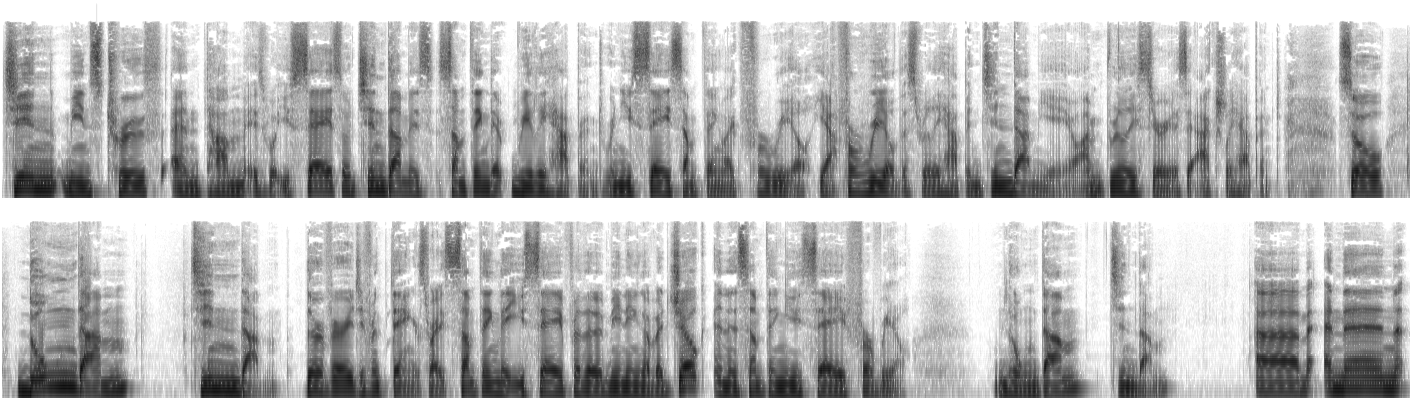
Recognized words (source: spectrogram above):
Jin means truth and dam is what you say. So jindam is something that really happened. When you say something like for real, yeah, for real, this really happened. 진담이에요. I'm really serious. It actually happened. So 농담, 진담. They're very different things, right? Something that you say for the meaning of a joke and then something you say for real. 농담, 진담. Um, and then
